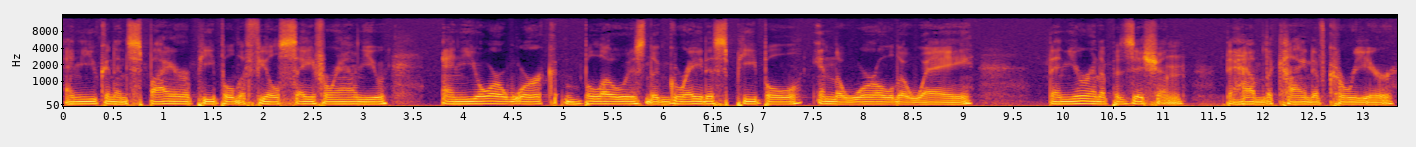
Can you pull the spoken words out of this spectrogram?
and you can inspire people to feel safe around you, and your work blows the greatest people in the world away, then you're in a position to have the kind of career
